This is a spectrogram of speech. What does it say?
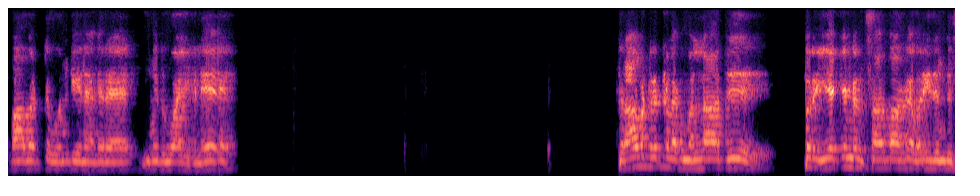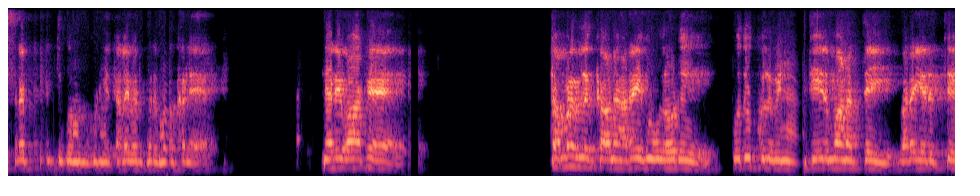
மாவட்ட ஒன்றிய நகர நிர்வாகிகளே திராவிடர் கழகம் அல்லாது பிற இயக்கங்கள் சார்பாக வருகிறது சிறப்பித்துக் கொண்டிருக்கக்கூடிய தலைவர் பெருமக்களே நிறைவாக தமிழர்களுக்கான அறைகூலோடு பொதுக்குழுவின் தீர்மானத்தை வரையறுத்து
